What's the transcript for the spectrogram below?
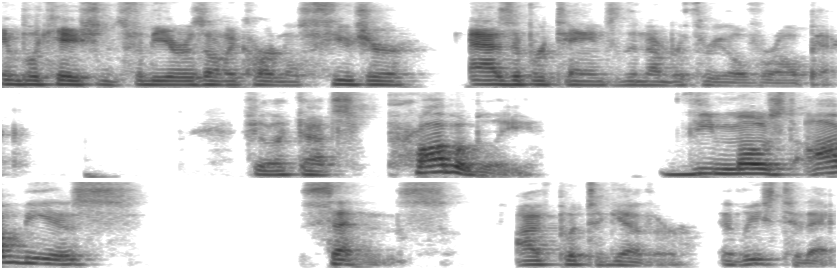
implications for the Arizona Cardinals' future as it pertains to the number three overall pick. I feel like that's probably the most obvious sentence I've put together, at least today,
